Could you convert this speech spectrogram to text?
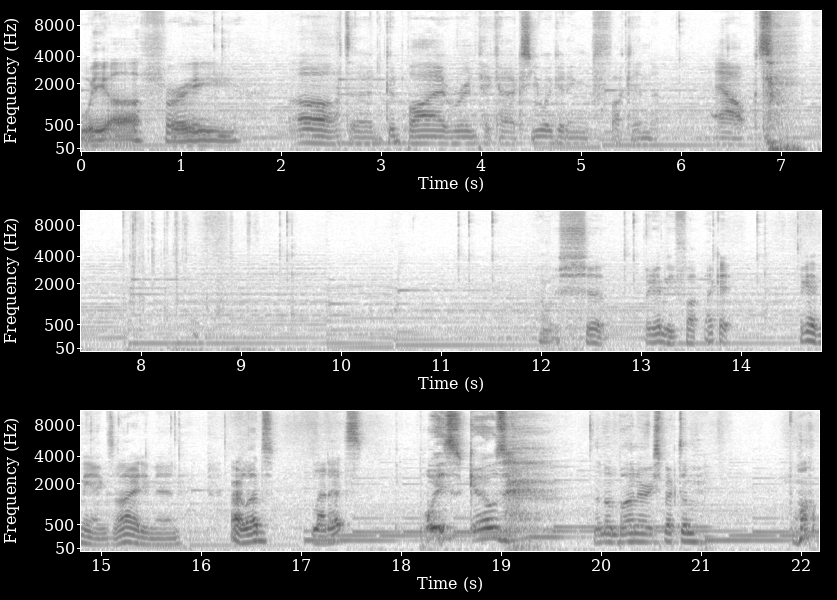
We are free. Oh, dude, goodbye, Rune Pickaxe. You are getting fucking out. shit. That gave me fuck. Okay. That gave me anxiety, man. Alright, lads. Ladettes. Boys, girls. The non binary spectrum. What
